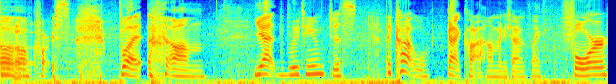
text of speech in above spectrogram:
oh, Uh, of course. But um, yeah, the blue team just they caught well, got caught how many times? Like four,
